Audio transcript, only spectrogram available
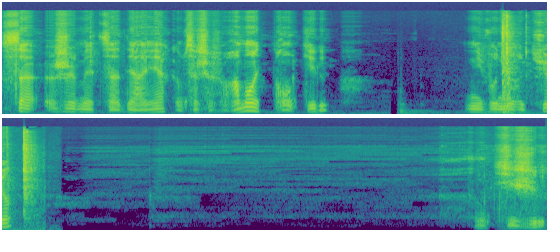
ça, je vais mettre ça derrière, comme ça je vais vraiment être tranquille. Niveau nourriture. Un petit jus.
